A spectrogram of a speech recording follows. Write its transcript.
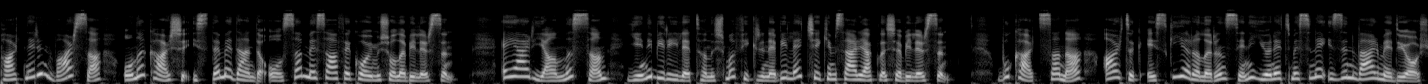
Partnerin varsa ona karşı istemeden de olsa mesafe koymuş olabilirsin. Eğer yalnızsan yeni biriyle tanışma fikrine bile çekimser yaklaşabilirsin. Bu kart sana artık eski yaraların seni yönetmesine izin verme diyor.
